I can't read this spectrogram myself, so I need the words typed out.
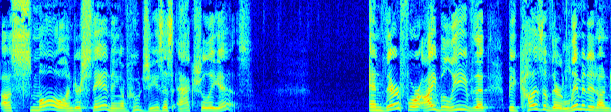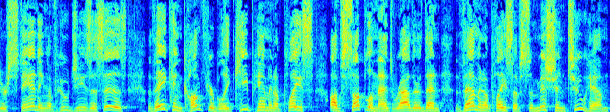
a small understanding of who Jesus actually is. And therefore, I believe that because of their limited understanding of who Jesus is, they can comfortably keep him in a place of supplement rather than them in a place of submission to him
